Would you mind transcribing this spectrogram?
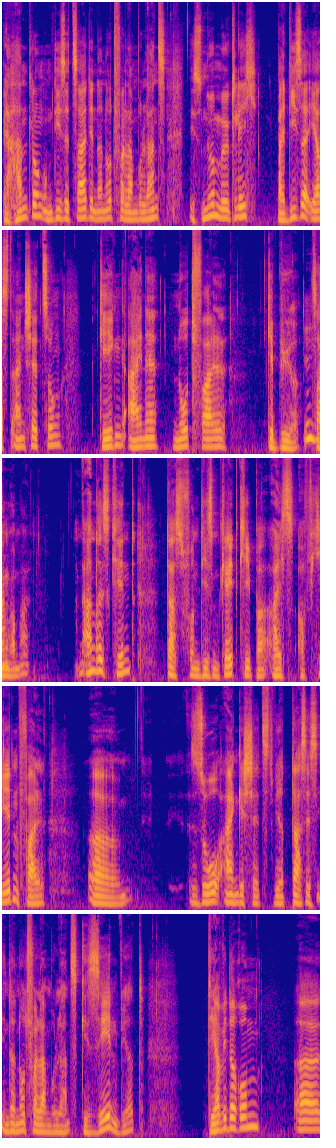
Behandlung um diese Zeit in der Notfallambulanz ist nur möglich bei dieser Ersteinschätzung gegen eine Notfallgebühr, mhm. sagen wir mal. Ein anderes Kind, das von diesem Gatekeeper als auf jeden Fall äh, so eingeschätzt wird, dass es in der Notfallambulanz gesehen wird, der wiederum äh,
